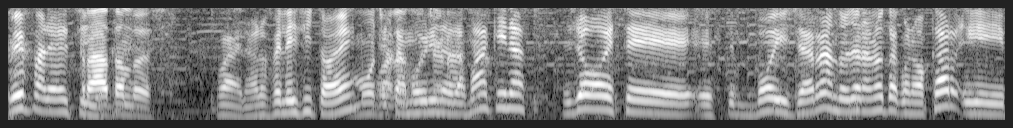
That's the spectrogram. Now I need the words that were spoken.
Me parece. Tratando de eso. Bueno, los felicito, ¿eh? Muchas Están muy lindas las máquinas. Yo este, este, voy cerrando ya la nota con Oscar y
